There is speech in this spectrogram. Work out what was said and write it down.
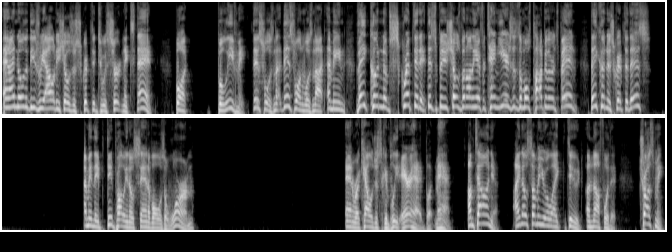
And I know that these reality shows are scripted to a certain extent, but believe me, this was not. This one was not. I mean, they couldn't have scripted it. This show's been on the air for ten years. This is the most popular it's been. They couldn't have scripted this. I mean, they did probably know Sandoval was a worm, and Raquel just a complete airhead. But man, I'm telling you, I know some of you are like, dude, enough with it. Trust me,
